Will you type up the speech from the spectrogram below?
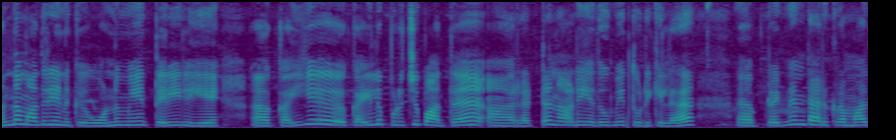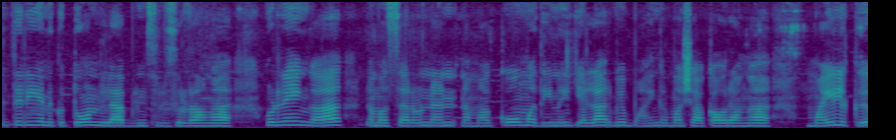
அந்த மாதிரி எனக்கு ஒன்றுமே தெரியலையே. கையை கையில் பிடிச்சி பார்த்தேன். ரெட்டை நாடு எதுவுமே துடிக்கல. ப்ரெக்னெண்ட்டாக இருக்கிற மாதிரி எனக்கு தோணலை அப்படின்னு சொல்லி சொல்கிறாங்க உடனே இங்கே நம்ம சரவணன் நம்ம கோமதின்னு எல்லாருமே பயங்கரமாக ஷாக் ஆகுறாங்க மயிலுக்கு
